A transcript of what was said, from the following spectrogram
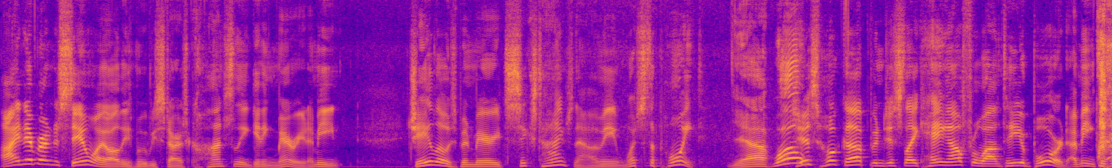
I never understand why all these movie stars constantly getting married. I mean, J Lo's been married six times now. I mean, what's the point? yeah. Well, Just hook up and just like hang out for a while until you're bored. I mean, because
